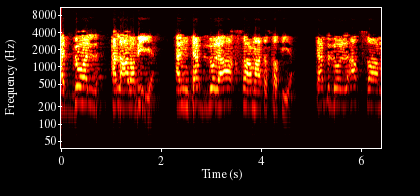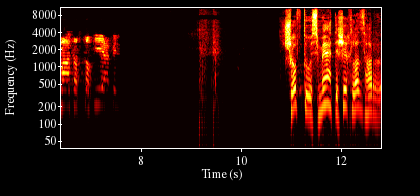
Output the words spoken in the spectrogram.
الدول العربية أن تبذل أقصى ما تستطيع. تبذل أقصى ما تستطيع بال... شفت وسمعت شيخ الأزهر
